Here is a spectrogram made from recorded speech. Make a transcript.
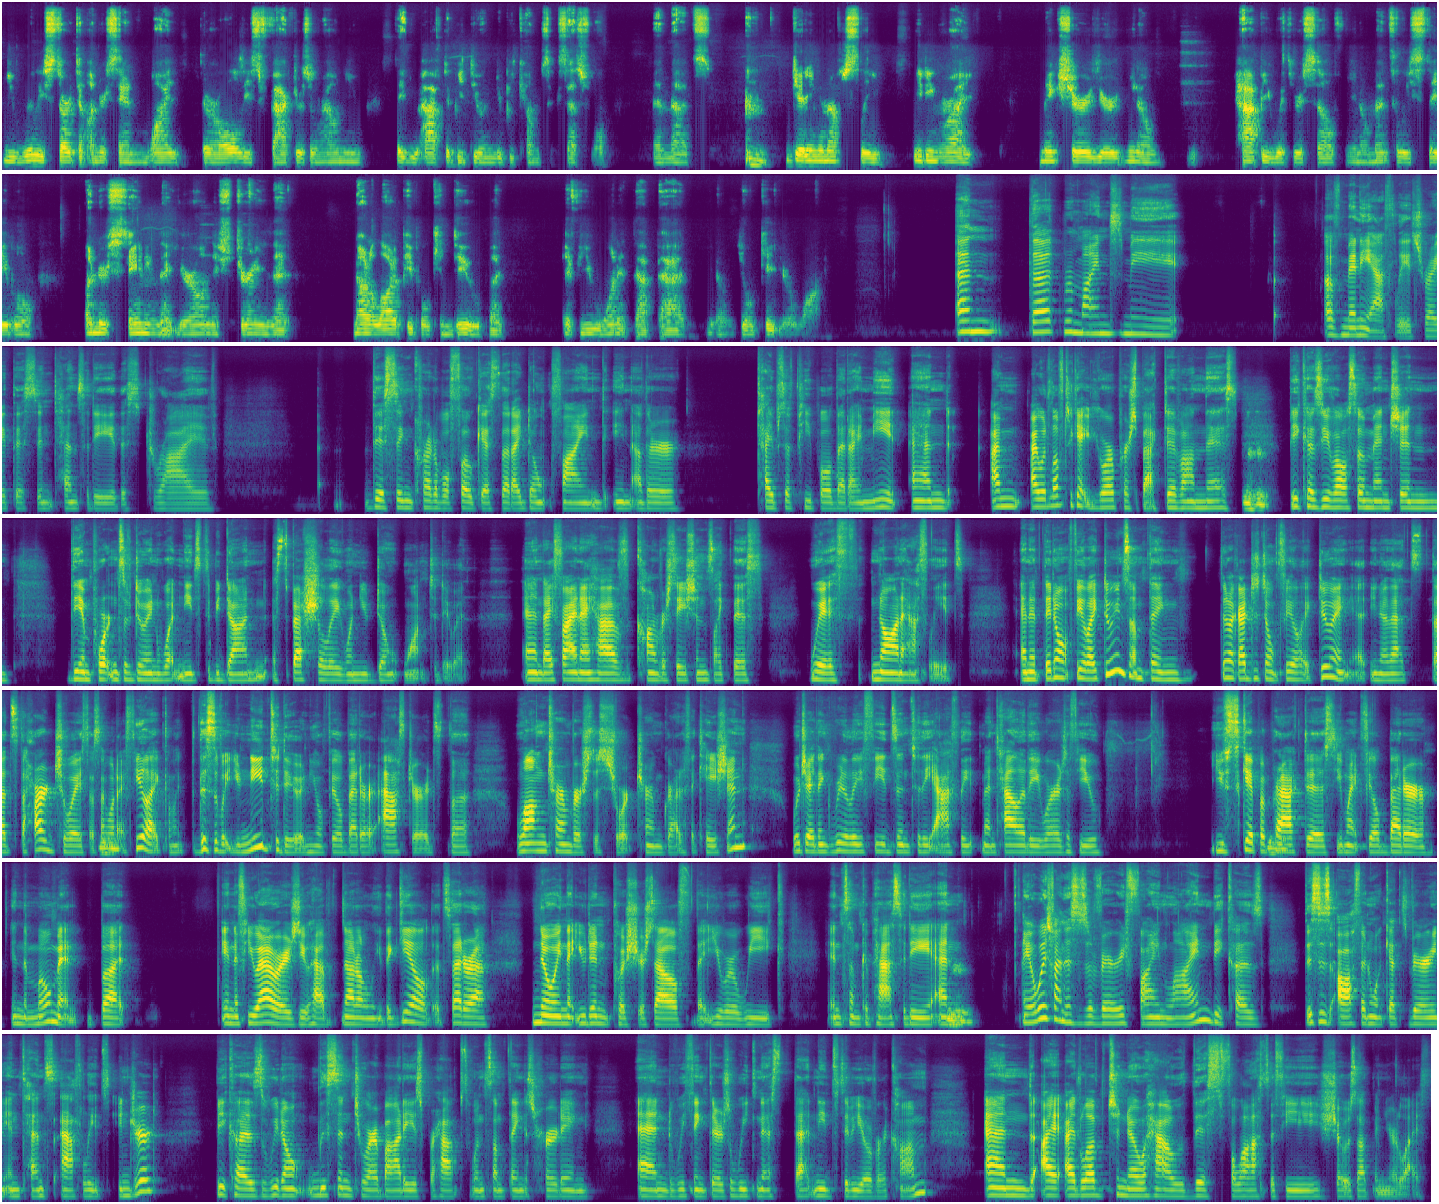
you really start to understand why there are all these factors around you that you have to be doing to become successful. And that's getting enough sleep, eating right, make sure you're, you know, happy with yourself, you know, mentally stable, understanding that you're on this journey that not a lot of people can do, but if you want it that bad, you know, you'll get your why. And that reminds me of many athletes, right? This intensity, this drive, this incredible focus that I don't find in other types of people that I meet. And I'm I would love to get your perspective on this mm-hmm. because you've also mentioned the importance of doing what needs to be done, especially when you don't want to do it. And I find I have conversations like this with non-athletes. And if they don't feel like doing something, they're like, I just don't feel like doing it. You know, that's that's the hard choice. That's not what mm-hmm. I feel like. I'm like, but this is what you need to do, and you'll feel better after. It's the long-term versus short-term gratification, which I think really feeds into the athlete mentality. Whereas if you you skip a mm-hmm. practice, you might feel better in the moment, but in a few hours you have not only the guilt, et cetera, knowing that you didn't push yourself, that you were weak in some capacity. And mm. I always find this is a very fine line because this is often what gets very intense athletes injured because we don't listen to our bodies perhaps when something is hurting and we think there's weakness that needs to be overcome. And I, would love to know how this philosophy shows up in your life.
